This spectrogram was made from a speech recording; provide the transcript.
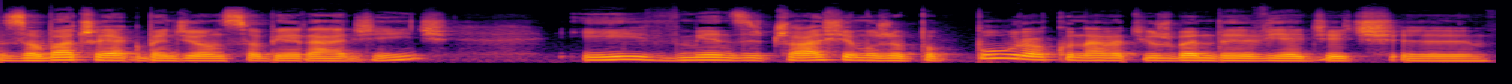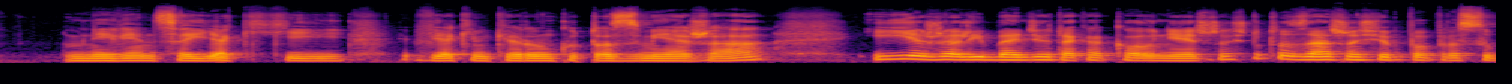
zobaczę, jak będzie on sobie radzić. I w międzyczasie, może po pół roku nawet już będę wiedzieć yy, mniej więcej, jaki, w jakim kierunku to zmierza. I jeżeli będzie taka konieczność, no to zacznę się po prostu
